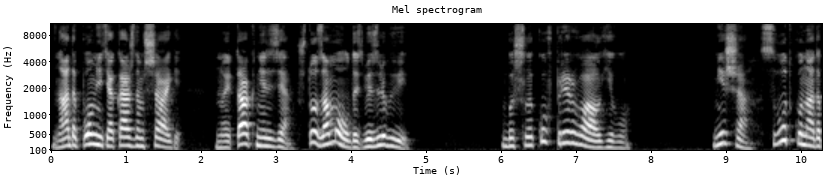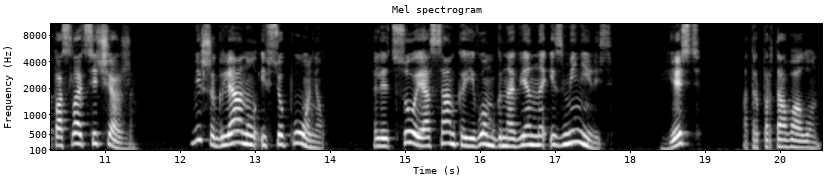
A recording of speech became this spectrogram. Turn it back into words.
Надо помнить о каждом шаге. Но и так нельзя. Что за молодость без любви? Башлыков прервал его. «Миша, сводку надо послать сейчас же». Миша глянул и все понял. Лицо и осанка его мгновенно изменились. «Есть?» — отрапортовал он.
